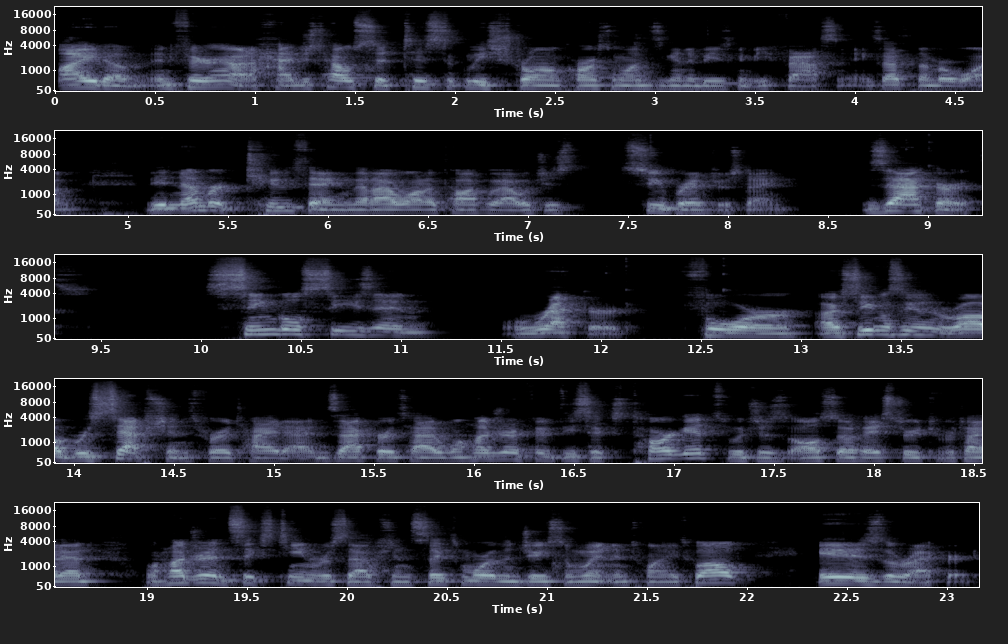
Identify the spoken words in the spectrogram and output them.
item and figuring out how, just how statistically strong Carson Wentz is going to be is going to be fascinating. So that's number one. The number two thing that I want to talk about, which is super interesting, Zach Ertz, single season record for single season uh, receptions for a tight end. Zach Ertz had 156 targets, which is also history for tight end. 116 receptions, six more than Jason Witten in 2012. It is the record.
